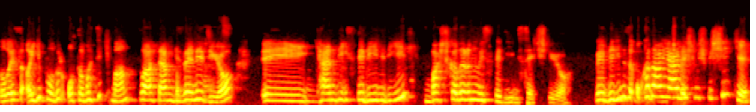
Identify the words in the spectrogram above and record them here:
Dolayısıyla ayıp olur otomatikman zaten bize ne diyor? Ee, kendi istediğini değil başkalarının istediğini seç diyor. Ve dilimize o kadar yerleşmiş bir şey ki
